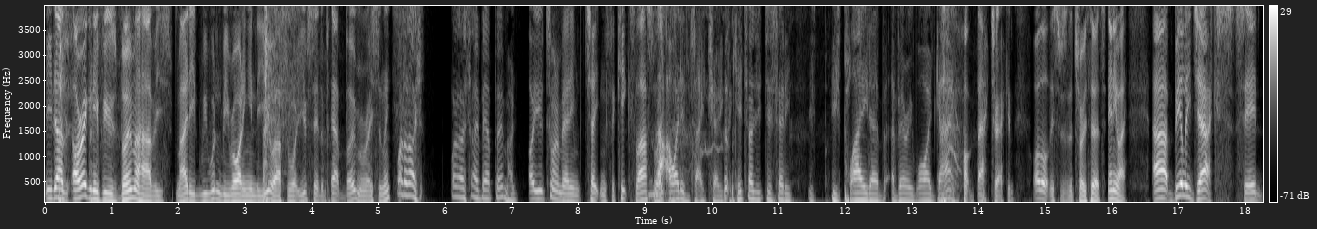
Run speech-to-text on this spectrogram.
he does. I reckon if he was Boomer Harvey's mate, he, we wouldn't be writing into you after what you've said about Boomer recently. What did I? What did I say about Boomer? Oh, you were talking about him cheating for kicks last week. No. I didn't say cheating for kicks. I just said he, he's, he's played a, a very wide game. I'm backtracking. I thought this was the truth hurts. Anyway, uh, Billy Jacks said,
